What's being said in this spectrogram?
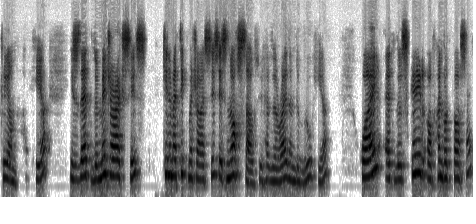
clear here is that the major axis, kinematic major axis is north-south. You have the red and the blue here. While at the scale of 100 parsec,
